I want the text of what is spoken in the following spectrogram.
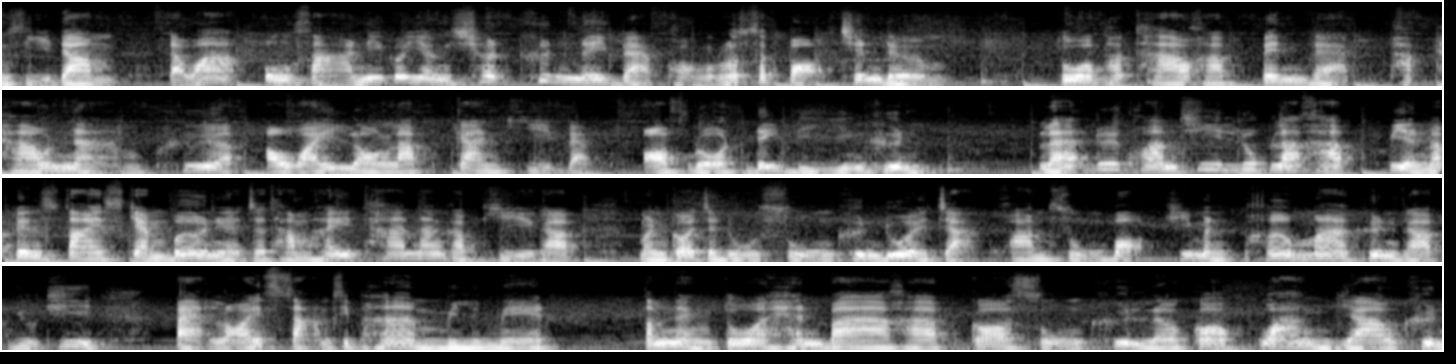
ำสีดำแต่ว่าองศานี่ก็ยังเชิดขึ้นในแบบของรถสปอร์ตเช่นเดิม ตัวพักเท้าครับเป็นแบบ พักเท้าหนามเพื่อเอาไว้รองรับการขี่แบบออฟโรดได้ดียิ่งขึ้น และด้วยความที่รูปลักษ์ครับ เปลี่ยนมาเป็นสไตล์สแกมเบอร์เนี่ยจะทำให้ท่านั่งขับขี่ครับ มันก็จะดูสูงขึ้นด้วยจากความสูงเบาะที่มันเพิ่มมากขึ้นครับ อยู่ที่ 835มิลลิเมตรตำแหน่งตัวแฮนด์บาร์ครับก็สูงขึ้นแล้วก็กว้างยาวขึ้น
